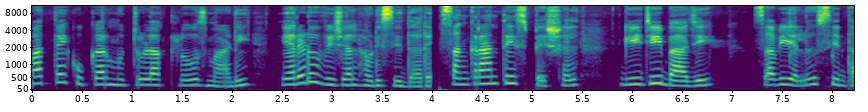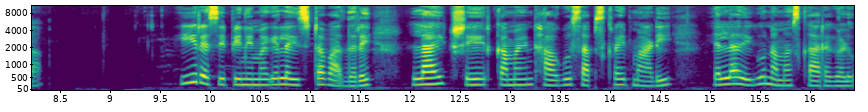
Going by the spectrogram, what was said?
ಮತ್ತೆ ಕುಕ್ಕರ್ ಮುಚ್ಚಳ ಕ್ಲೋಸ್ ಮಾಡಿ ಎರಡು ವಿಷಲ್ ಹೊಡಿಸಿದರೆ ಸಂಕ್ರಾಂತಿ ಸ್ಪೆಷಲ್ ಗೀಜಿ ಬಾಜಿ ಸವಿಯಲು ಸಿದ್ಧ. ಈ ರೆಸಿಪಿ ನಿಮಗೆಲ್ಲ ಇಷ್ಟವಾದರೆ ಲೈಕ್, ಶೇರ್, ಕಮೆಂಟ್ ಹಾಗೂ ಸಬ್ಸ್ಕ್ರೈಬ್ ಮಾಡಿ ಎಲ್ಲರಿಗೂ ನಮಸ್ಕಾರಗಳು.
